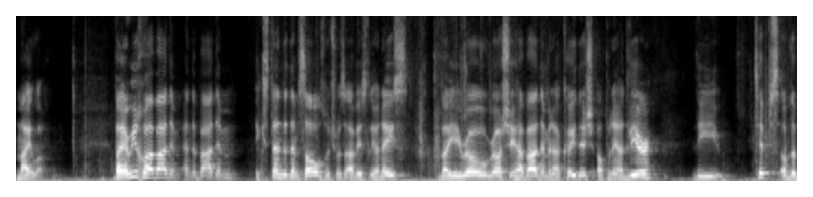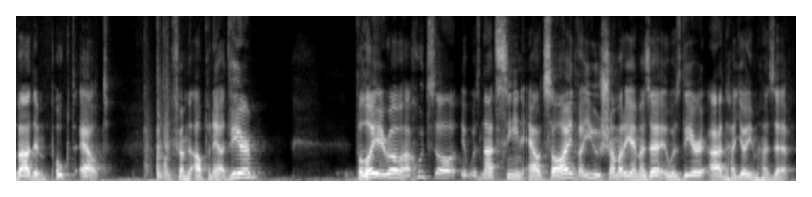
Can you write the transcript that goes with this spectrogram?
maila. Vayarichu abadim and the badim extended themselves, which was obviously a nace. Vayiro roshi habadim and hakodesh al advir. The tips of the badim poked out from the alpanei advir. It was not seen outside. It was there ad hayoim hazeh.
